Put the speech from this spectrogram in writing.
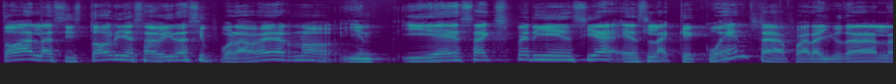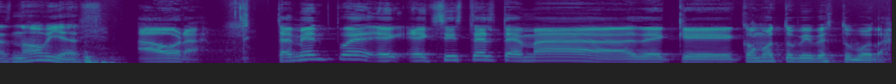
todas las historias habidas y por haber, ¿no? Y, y esa experiencia es la que cuenta para ayudar a las novias. Ahora, también pues, e- existe el tema de que cómo tú vives tu boda.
